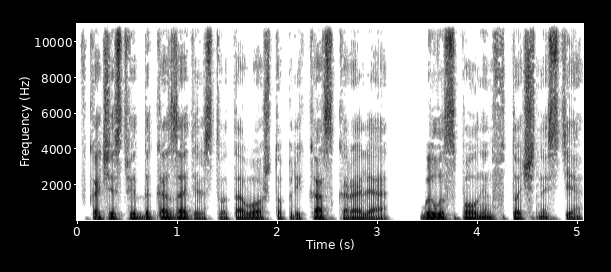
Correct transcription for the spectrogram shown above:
в качестве доказательства того, что приказ короля был исполнен в точности.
